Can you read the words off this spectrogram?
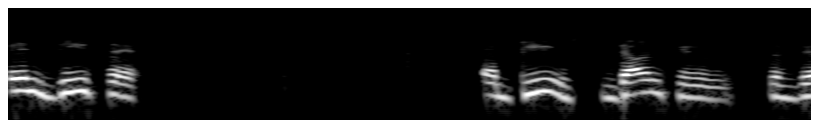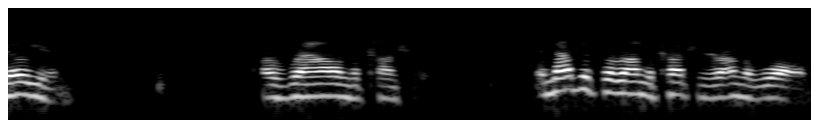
indecent abuse done to civilians around the country. And not just around the country, around the world,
